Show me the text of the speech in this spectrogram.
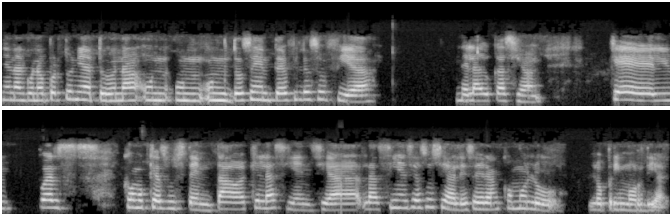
En alguna oportunidad tuve un, un docente de filosofía de la educación que él pues como que sustentaba que la ciencia, las ciencias sociales eran como lo, primordial.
